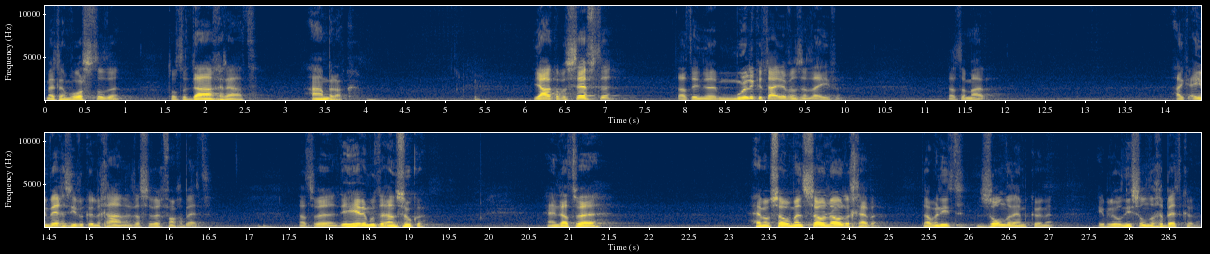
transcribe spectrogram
met hem worstelde tot de dageraad aanbrak. Jacob besefte dat in de moeilijke tijden van zijn leven, dat er maar eigenlijk één weg is die we kunnen gaan en dat is de weg van gebed. Dat we de Heer moeten gaan zoeken. En dat we Hem op zo'n moment zo nodig hebben dat we niet zonder Hem kunnen. Ik bedoel, niet zonder gebed kunnen.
